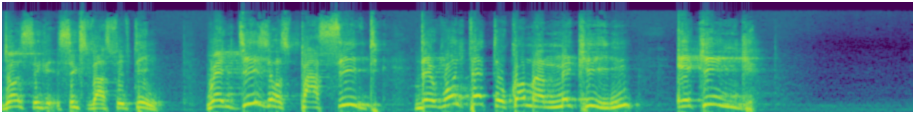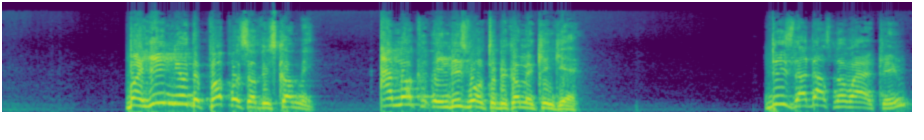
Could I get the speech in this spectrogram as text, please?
John 6, 6 verse 15. When Jesus perceived they wanted to come and make him a king. But he knew the purpose of his coming. I'm not in this world to become a king here. This that that's not why I came.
